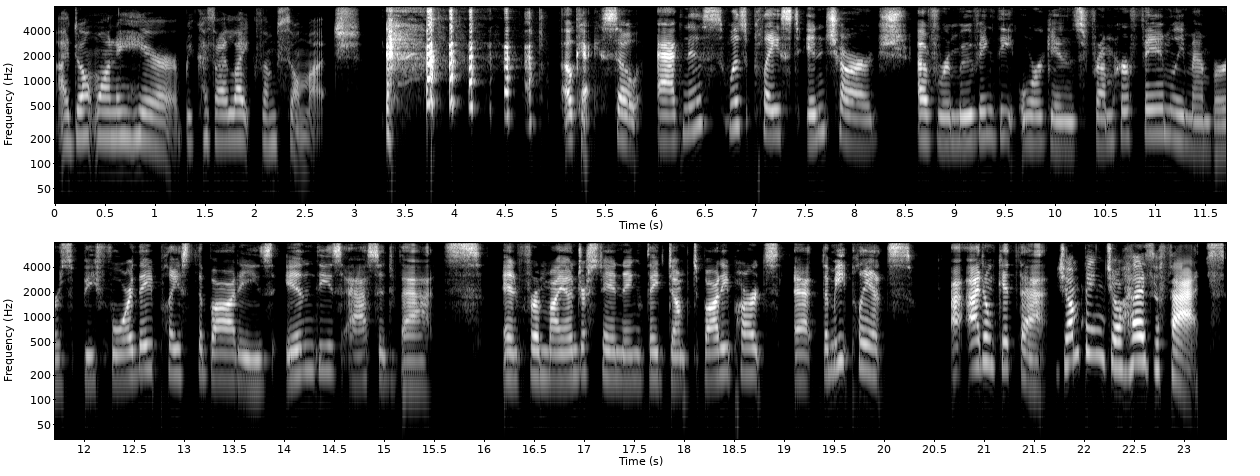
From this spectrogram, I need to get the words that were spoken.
I don't want to hear because I like them so much. Okay, so Agnes was placed in charge of removing the organs from her family members before they placed the bodies in these acid vats. And from my understanding, they dumped body parts at the meat plants. I, I don't get that. Jumping Jehoshaphat's.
